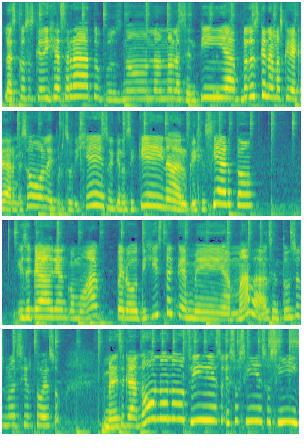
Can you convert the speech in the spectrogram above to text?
las cosas que dije hace rato, pues no, no, no las sentía, pero es que nada más quería quedarme sola y por eso dije eso y que no sé qué, y nada de lo que dije es cierto. Y se queda Adrián como, ah, pero dijiste que me amabas, entonces no es cierto eso. Y Marina se queda, no, no, no, sí, eso, eso sí, eso sí.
